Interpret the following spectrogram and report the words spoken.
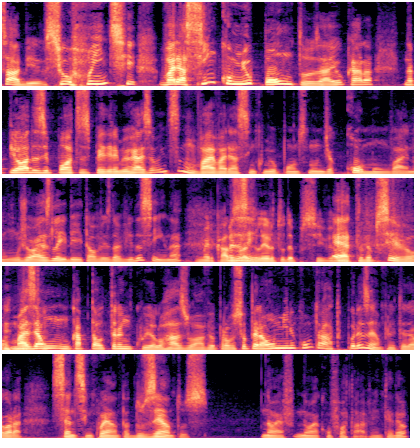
sabe, se o índice variar 5 mil pontos, aí o cara, na pior das hipóteses, perderia mil reais. O índice não vai variar 5 mil pontos num dia comum, vai, num Joesley Day talvez da vida, sim, né? No mercado Mas, assim, brasileiro assim, tudo é possível. É, né? tudo é possível. Mas é um, um capital tranquilo, razoável para você operar um mini contrato, por exemplo, entendeu? Agora, 150, 200, não é, não é confortável, entendeu?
